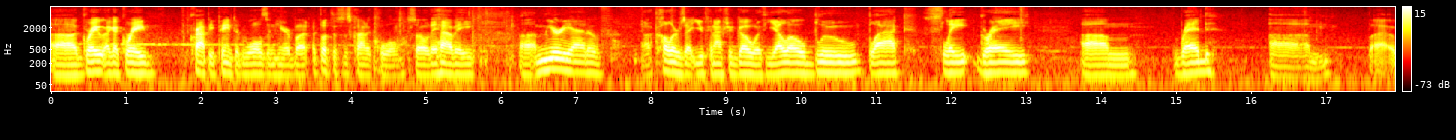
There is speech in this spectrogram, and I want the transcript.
uh, gray, I got gray crappy painted walls in here, but I thought this was kind of cool. So they have a, uh, myriad of uh, colors that you can actually go with yellow, blue, black, slate, gray, um, red, um, uh,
